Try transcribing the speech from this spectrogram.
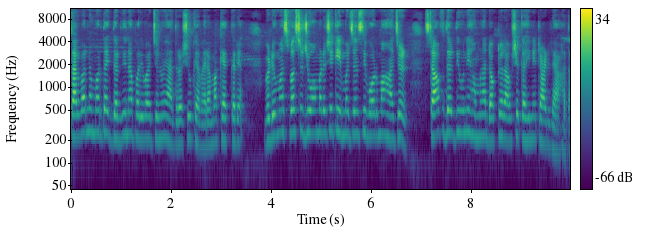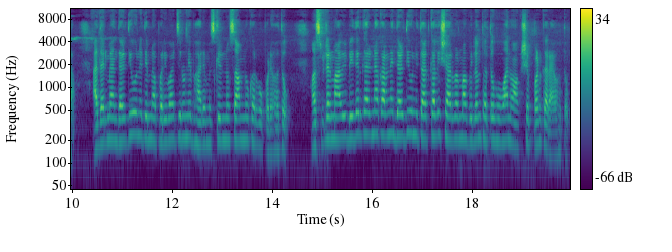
સારવાર ન મળતા એક દર્દીના પરિવારજનોએ આ દ્રશ્યો કેમેરામાં કેદ કર્યા. વિડીયોમાં સ્પષ્ટ જોવા મળે છે કે ઇમરજન્સી વોર્ડમાં હાજર સ્ટાફ દર્દીઓને હમણાં ડોક્ટર આવશે કહીને ટાળી રહ્યા હતા. આ દરમિયાન દર્દીઓ અને તેમના પરિવારજનોને ભારે મુશ્કેલીનો સામનો કરવો પડ્યો હતો. હોસ્પિટલમાં આવી બેદરકારીના કારણે દર્દીઓની તાત્કાલિક સારવારમાં વિલંબ થતો હોવાનો આક્ષેપ પણ કરાયો હતો.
